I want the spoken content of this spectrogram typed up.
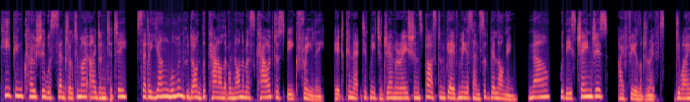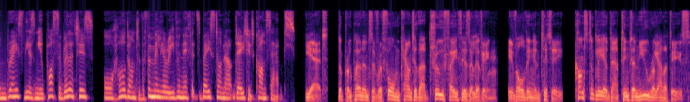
keeping kosher was central to my identity, said a young woman who donned the cowl of anonymous coward to speak freely. It connected me to generations past and gave me a sense of belonging. Now, with these changes, I feel adrift. Do I embrace these new possibilities, or hold on to the familiar even if it's based on outdated concepts? Yet, the proponents of reform counter that true faith is a living, evolving entity, constantly adapting to new realities.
